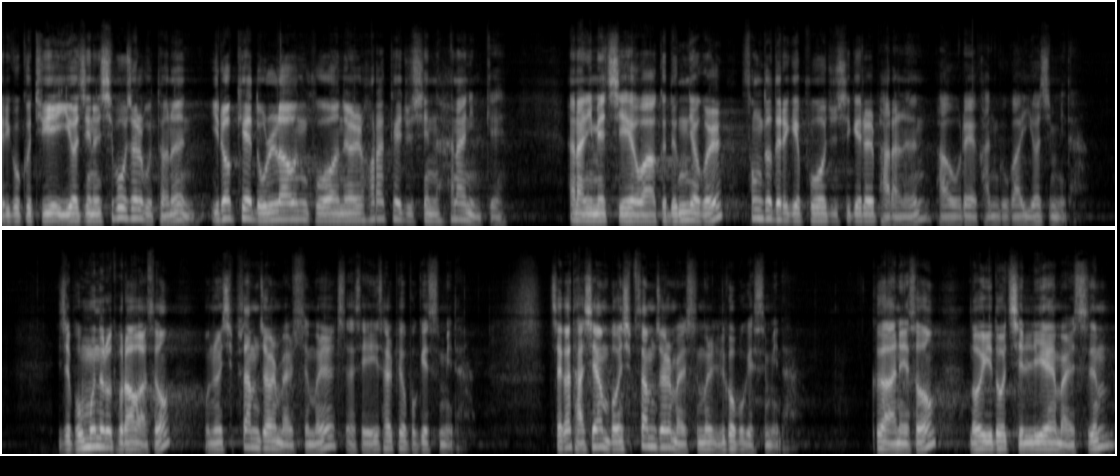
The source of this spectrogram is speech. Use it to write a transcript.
그리고 그 뒤에 이어지는 15절부터는 이렇게 놀라운 구원을 허락해 주신 하나님께 하나님의 지혜와 그 능력을 성도들에게 부어 주시기를 바라는 바울의 간구가 이어집니다. 이제 본문으로 돌아와서 오늘 13절 말씀을 자세히 살펴보겠습니다. 제가 다시 한번 13절 말씀을 읽어보겠습니다. 그 안에서 너희도 진리의 말씀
